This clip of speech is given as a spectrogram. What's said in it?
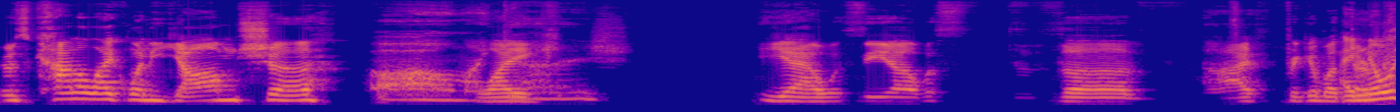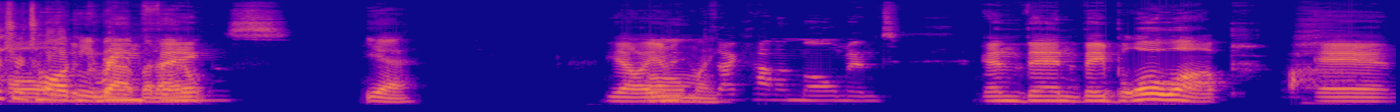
it was kind of like when Yamcha Oh my Like, gosh. Yeah, with the uh with the I forget what I know what you're talking about, but I don't- Yeah. Yeah, like Oh my- that kind of moment, and then they blow up, and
